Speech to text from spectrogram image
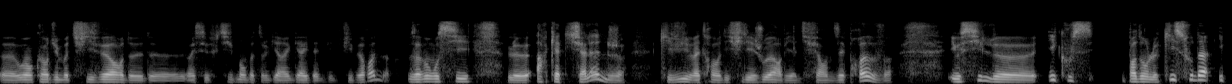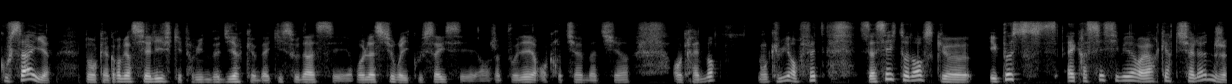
euh, ou encore du mode Fever de, de respectivement Battle Gear Guide et Fever Run. Nous avons aussi le Arcade Challenge qui lui va être au défi les joueurs via différentes épreuves et aussi le Ikus Pardon, le Kisuna Ikusai, donc un grand merci à Liv qui a permis de me dire que bah, Kisuna c'est relation et Ikusai c'est en japonais entretien, maintien, entraînement. Donc lui en fait c'est assez étonnant parce que il peut être assez similaire à l'Arcade Challenge,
